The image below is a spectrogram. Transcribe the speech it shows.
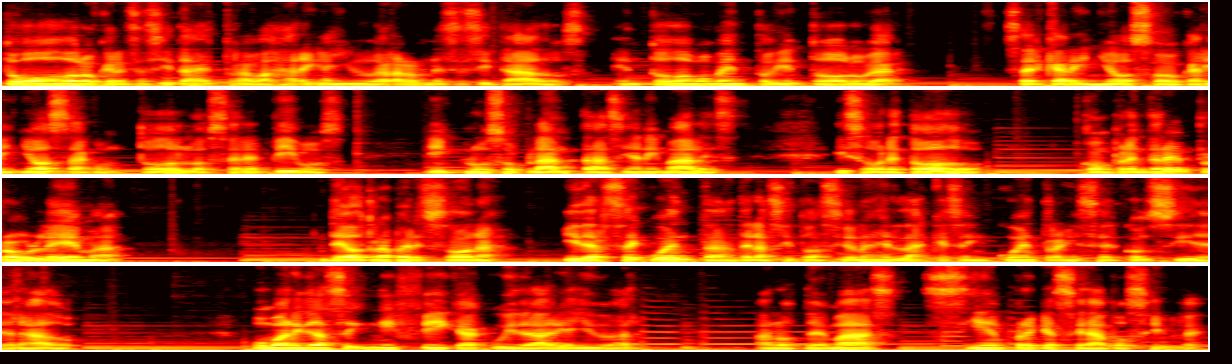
Todo lo que necesitas es trabajar en ayudar a los necesitados en todo momento y en todo lugar. Ser cariñoso o cariñosa con todos los seres vivos, incluso plantas y animales. Y sobre todo, comprender el problema de otra persona y darse cuenta de las situaciones en las que se encuentran y ser considerado. Humanidad significa cuidar y ayudar a los demás siempre que sea posible.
